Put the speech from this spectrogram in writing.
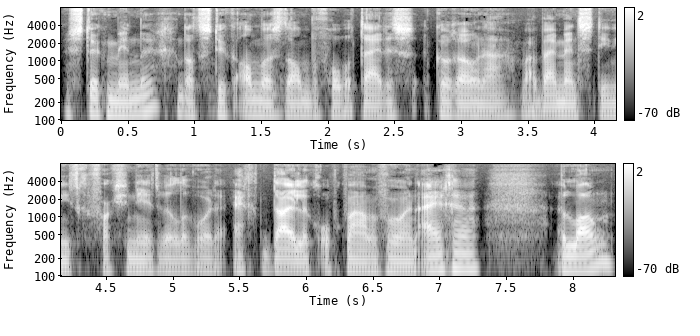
een stuk minder. Dat is natuurlijk anders dan bijvoorbeeld tijdens corona, waarbij mensen die niet gevaccineerd wilden worden echt duidelijk opkwamen voor hun eigen belang.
